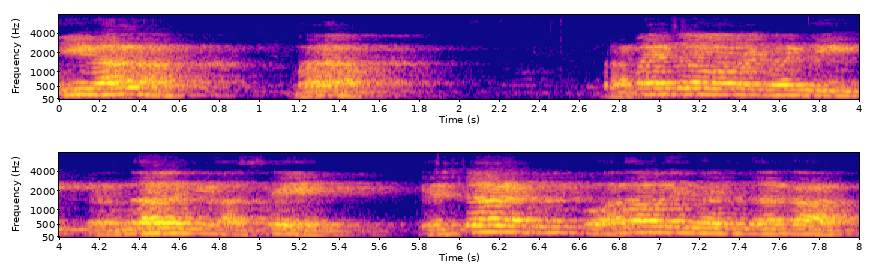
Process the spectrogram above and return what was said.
ఈవేళ మన ప్రపంచంలో ఉన్నటువంటి గ్రంథాలన్నీ రాస్తే కృష్ణా నది గోదావరి నది దాకా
